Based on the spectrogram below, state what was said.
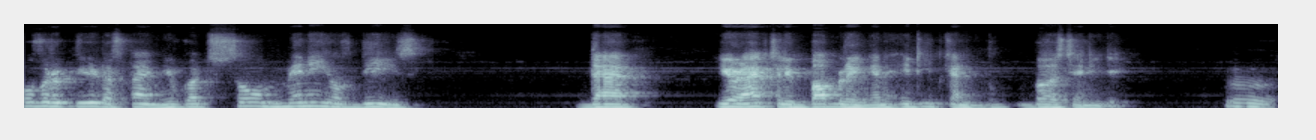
over a period of time, you've got so many of these that you're actually bubbling and it, it can burst any day. Mm.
